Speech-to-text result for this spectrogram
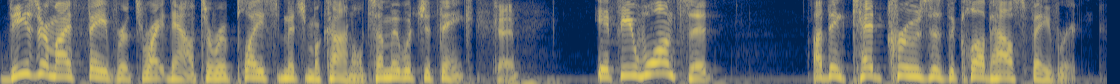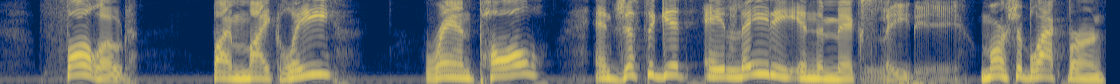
These are my favorites right now to replace Mitch McConnell. Tell me what you think. Okay. If he wants it, I think Ted Cruz is the clubhouse favorite, followed by Mike Lee, Rand Paul, and just to get a lady in the mix, Lady. Marsha Blackburn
